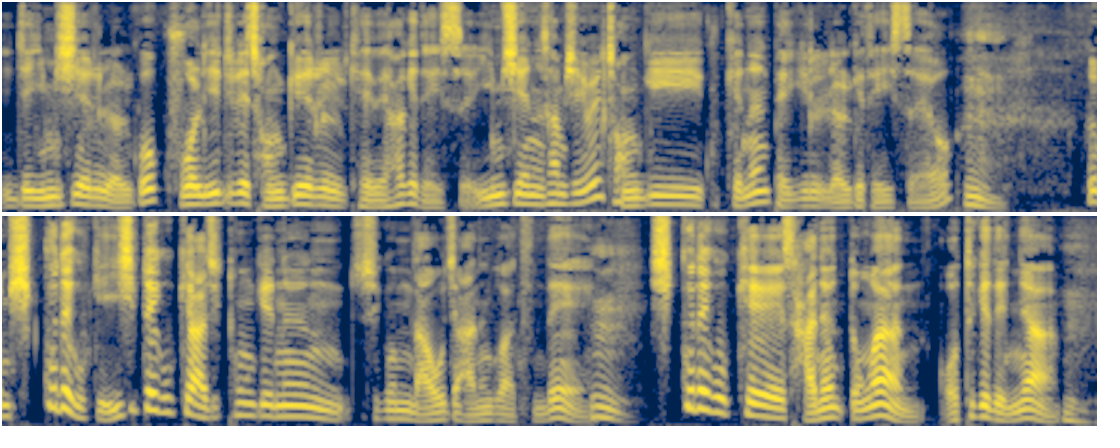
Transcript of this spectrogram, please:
이제 임시회를 열고 9월 1일에 정기회를 개회하게 돼 있어요. 임시회는 30일, 정기 국회는 100일 열게 돼 있어요. 음. 그럼 19대 국회, 20대 국회 아직 통계는 지금 나오지 않은 것 같은데 음. 19대 국회 4년 동안 어떻게 됐냐? 음.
